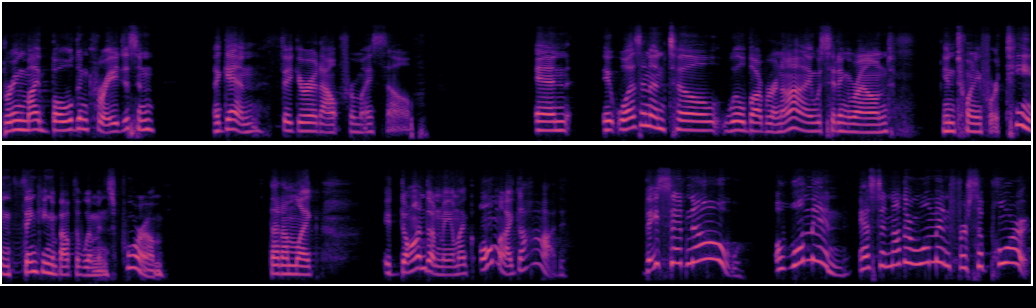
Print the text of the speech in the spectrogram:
bring my bold and courageous and again, figure it out for myself. And it wasn't until Will Barbara and I was sitting around in 2014 thinking about the Women's Forum that I'm like, it dawned on me. I'm like, oh my God, they said no. A woman asked another woman for support.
